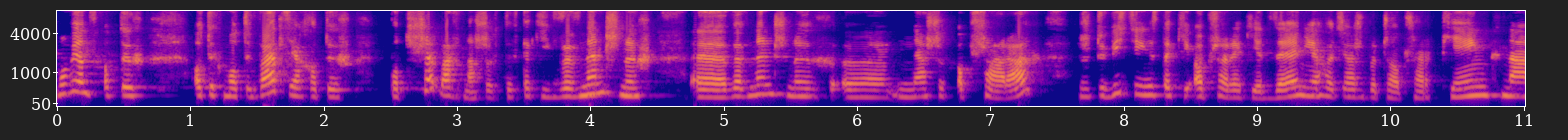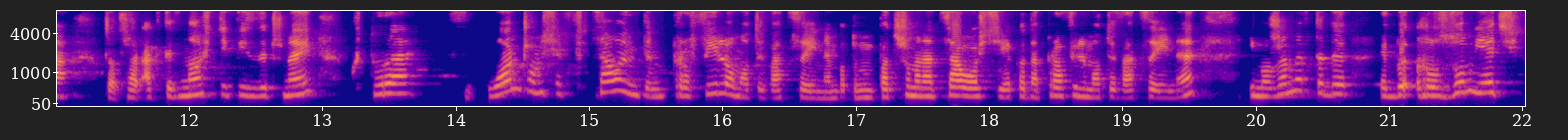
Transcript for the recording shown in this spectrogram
mówiąc o tych, o tych motywacjach, o tych potrzebach naszych, tych takich wewnętrznych, e, wewnętrznych e, naszych obszarach, rzeczywiście jest taki obszar jak jedzenie chociażby, czy obszar piękna, czy obszar aktywności fizycznej, które łączą się w całym tym profilu motywacyjnym, bo tu my patrzymy na całość jako na profil motywacyjny i możemy wtedy jakby rozumieć,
